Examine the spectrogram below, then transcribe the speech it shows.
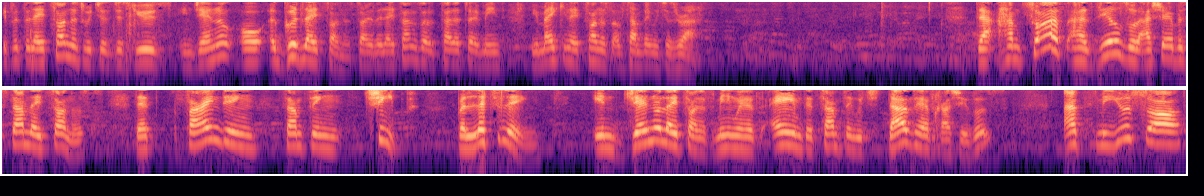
If it's a leitzonus which is just used in general, or a good leitzonus. Sorry, the leitzonus of tzad toiv means you're making leitzonus of something which is ra. The hamtzoas hazilzul asher b'stam leitzonus, that finding something cheap, belittling, in general leitzonus, meaning when it's aimed at something which does have chashivus, atzmiyusa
